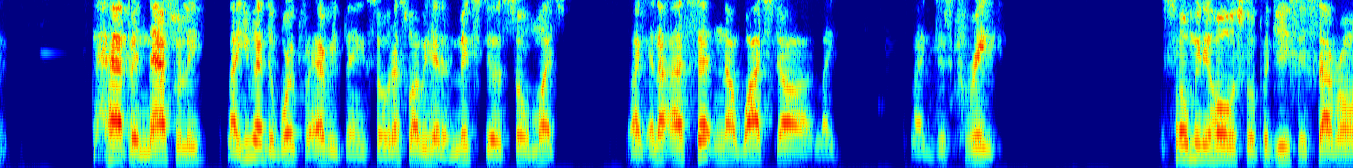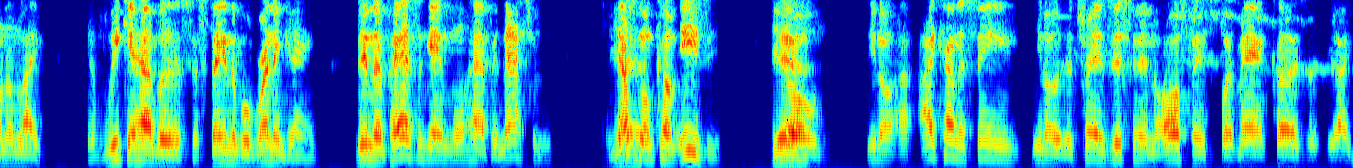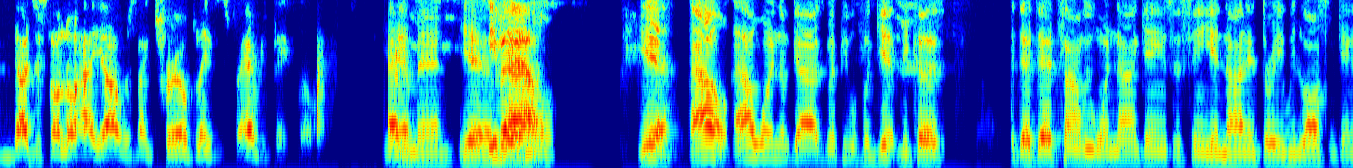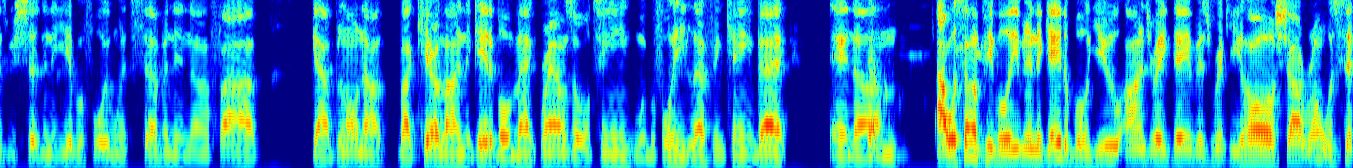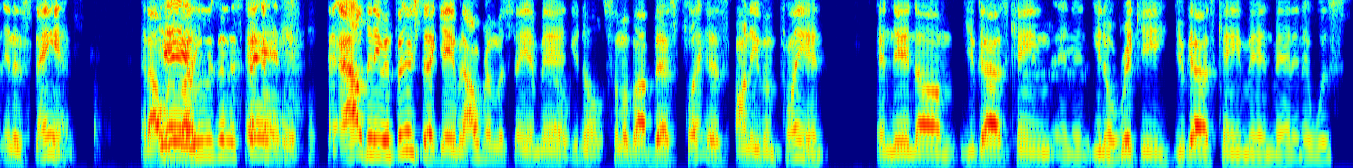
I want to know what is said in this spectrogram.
happen naturally. Like you had to work for everything. So that's why we had a mixture of so much. Like, and I, I sat and I watched y'all like, like just create so many holes for Pagis and Shyrone. I'm like, if we can have a sustainable running game, then the passing game won't happen naturally. That's gonna come easy. yeah, So, you know, I, I kind of seen, you know, the transition in the offense, but man, cause like y'all just don't know how y'all was like trailblazers for everything, bro. yeah, man, yeah, Even yeah, Al. no. yeah, Al, Al, one of them guys, man. People forget because at that time we won nine games this senior, nine and three. We lost some games we shouldn't. In the year before, we went seven and uh, five. Got blown out by Carolina in the Gator Bowl, Mack Brown's old team, when before he left and came back. And um, I was telling people, even in the Gator you, Andre Davis, Ricky Hall, Sharon was sitting in the stands. And I was yeah, like, we was in the stands. and Al didn't even finish that game. And I remember saying, man, you know, some of our best players aren't even playing. And then um you guys came and then, you know, Ricky, you guys came in, man, and it was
